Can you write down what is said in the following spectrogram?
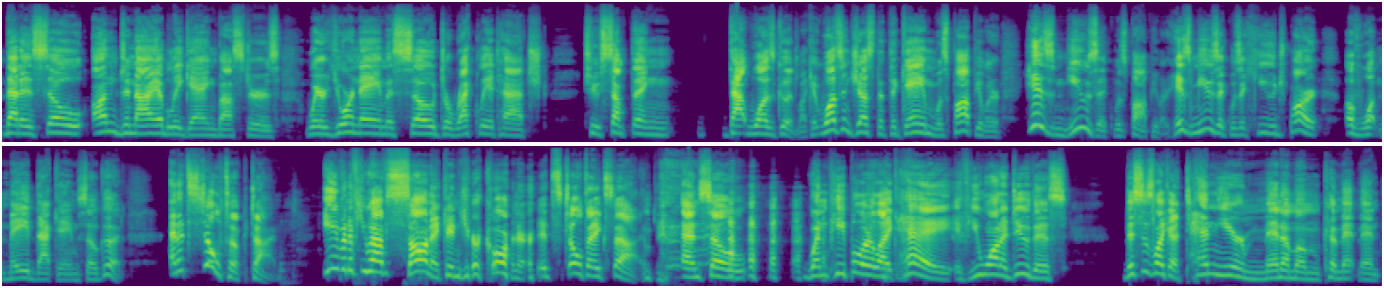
that is so undeniably gangbusters, where your name is so directly attached to something that was good. Like it wasn't just that the game was popular, his music was popular. His music was a huge part of what made that game so good. And it still took time. Even if you have Sonic in your corner, it still takes time. And so when people are like, hey, if you want to do this, this is like a 10 year minimum commitment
